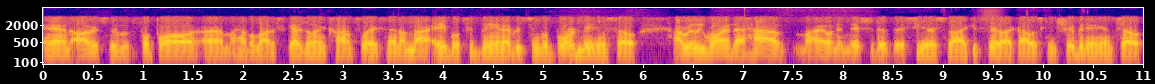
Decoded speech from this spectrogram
and obviously with football, um, I have a lot of scheduling conflicts, and I'm not able to be in every single board meeting. So I really wanted to have my own initiative this year, so I could feel like I was contributing. And so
